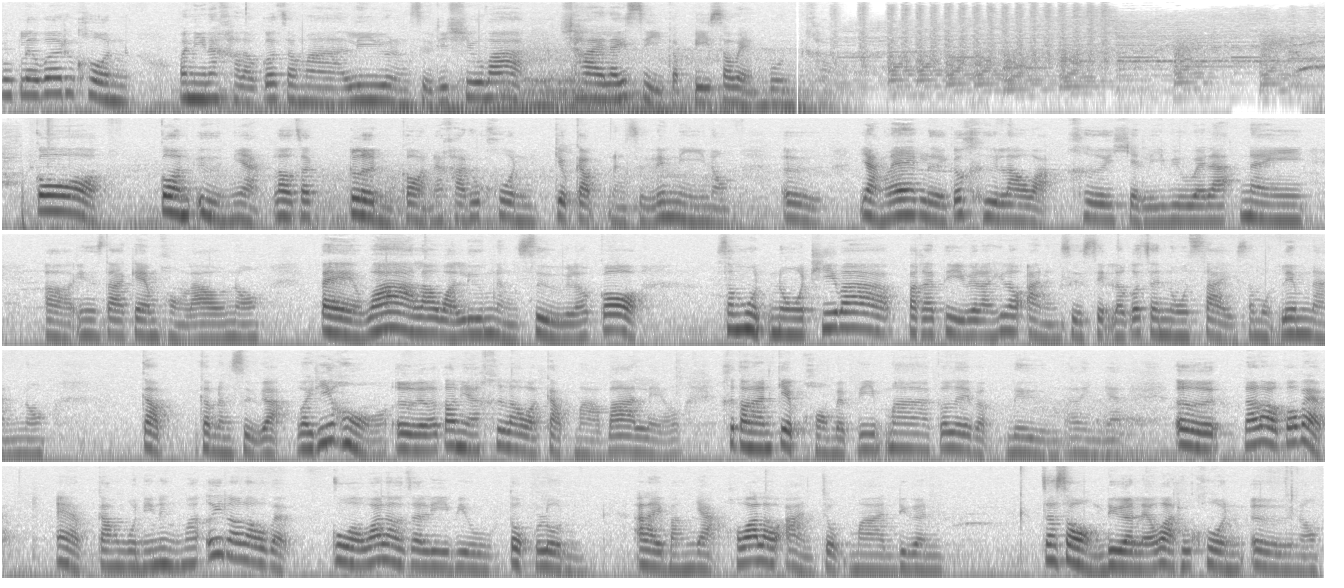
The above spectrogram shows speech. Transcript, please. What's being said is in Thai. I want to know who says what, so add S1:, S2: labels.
S1: บุ๊กเลเวอร์ทุกคน วันนี้นะคะเราก็จะมารีวิวหนังสือที่ชื่อว่าชายไร้สีกับปีแสวงบุญค่ะ ก็ก่อนอื่นเนี่ยเราจะเกริ่นก่อนนะคะ ทุกคนเกี่ยวกับหนังสือเล่มนี้เนาะเอออย่างแรกเลยก็คือเราอะเคยเขียนรีวิวไว้แล้วในอินสตาแกรมของเราเนาะแต่ว่าเราอะลืมหนังสือแล้วก็ สมุดโน้ตที่ว่าปกติเวลาที่เราอ่านหนังสือเสร็จเราก็จะโน้ตใส่สมุดเล่มนั้นเนาะกับกับหนังสืออะไว้ที่หอเออ แล้วตอนนี้คือเราอะกลับมาบ้านแล้ว คือตอนนั้นเก็บของแบบรีบมากก็เลยแบบลืมอะไรเงี้ยเออ แล้วเราก็แบบแอบกังวลนิดนึงว่า เอ้ยแล้วเราแบบกลัวว่าเราจะรีวิวตกหล่นอะไรบางอย่าง เพราะว่าเราอ่านจบมาเดือนจะสองเดือนแล้วอะทุกคนเออเนาะ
